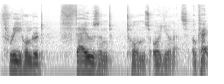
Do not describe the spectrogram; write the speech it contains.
300,000 tons or units. Okay,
